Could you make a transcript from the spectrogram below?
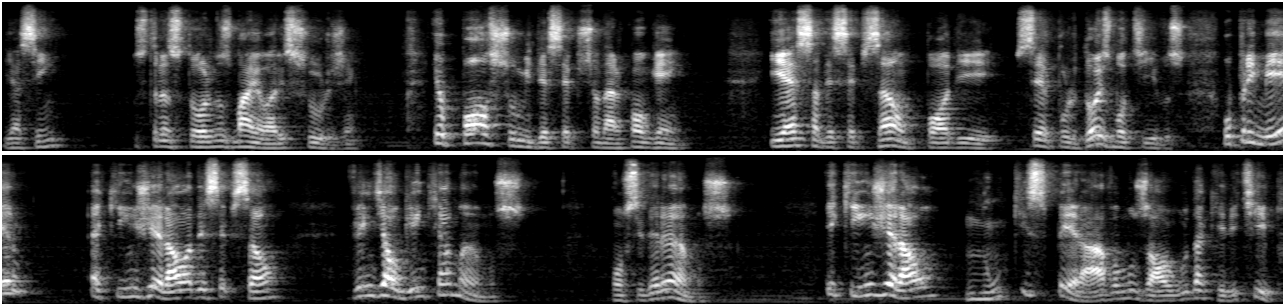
E assim, os transtornos maiores surgem. Eu posso me decepcionar com alguém. E essa decepção pode ser por dois motivos. O primeiro é que, em geral, a decepção vem de alguém que amamos, consideramos, e que, em geral, nunca esperávamos algo daquele tipo.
